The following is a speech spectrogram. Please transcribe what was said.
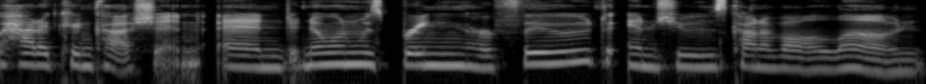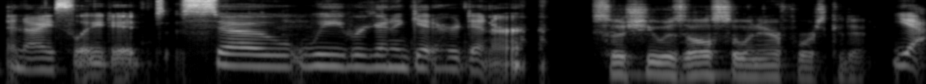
had a concussion, and no one was bringing her food, and she was kind of all alone and isolated. So we were going to get her dinner. So she was also an Air Force cadet. Yeah.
